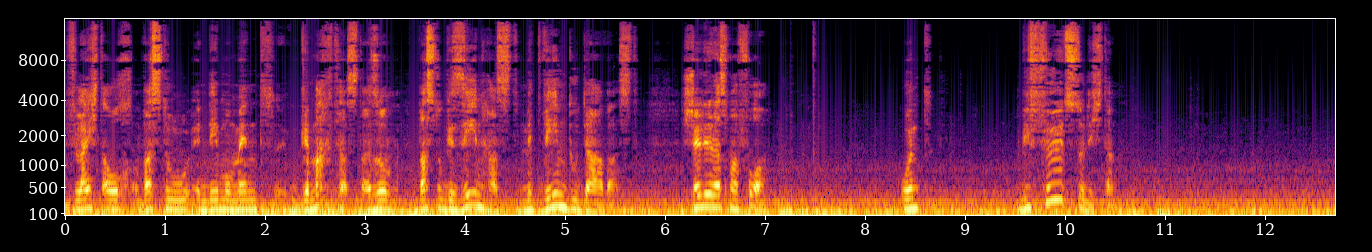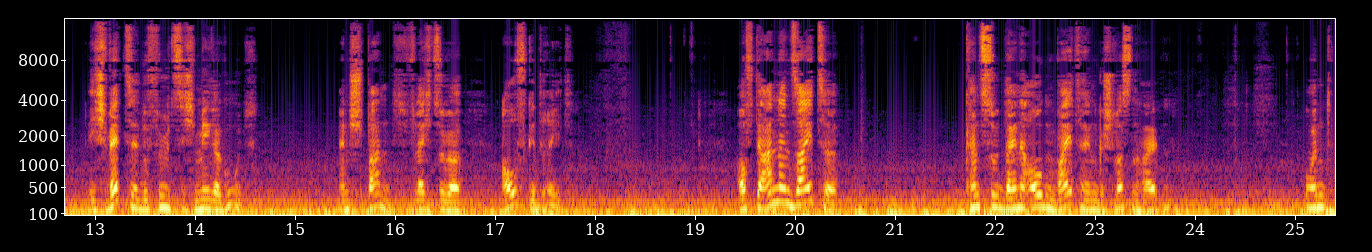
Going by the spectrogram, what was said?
vielleicht auch was du in dem Moment gemacht hast, also was du gesehen hast, mit wem du da warst. Stell dir das mal vor. Und wie fühlst du dich dann? Ich wette, du fühlst dich mega gut, entspannt, vielleicht sogar aufgedreht. Auf der anderen Seite kannst du deine Augen weiterhin geschlossen halten. Und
